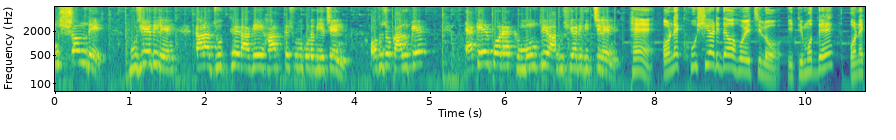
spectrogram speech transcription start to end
নিঃসন্দেহে বুঝিয়ে দিলেন, তারা যুদ্ধের আগেই হারতে শুরু করে দিয়েছেন। অথচ কালকে একের পর এক মন্ত্রী হুঁশিয়ারি দিচ্ছিলেন। হ্যাঁ অনেক হুঁশিয়ারি দেওয়া হয়েছিল। ইতিমধ্যে অনেক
